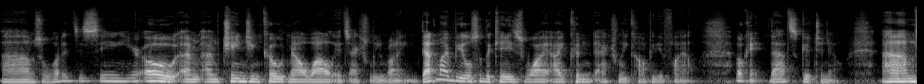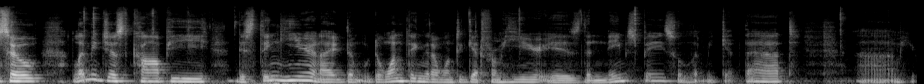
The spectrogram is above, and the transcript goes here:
Um, so what is it saying here? Oh, I'm, I'm changing code now while it's actually running. That might be also the case why I couldn't actually copy the file. Okay, that's good to know. Um, so let me just copy this thing here. And I the, the one thing that I want to get from here is the namespace. So let me get that. Um, here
